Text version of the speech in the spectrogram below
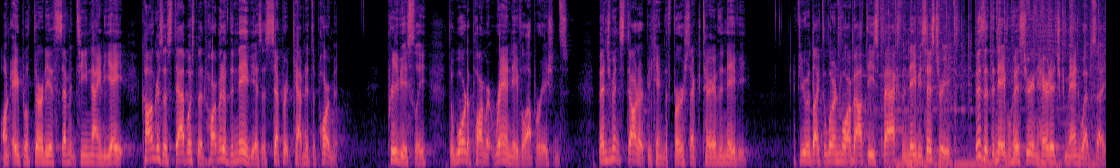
On April 30, 1798, Congress established the Department of the Navy as a separate cabinet department. Previously, the War Department ran naval operations. Benjamin Stoddert became the first Secretary of the Navy. If you would like to learn more about these facts in the Navy's history, visit the Naval History and Heritage Command website.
